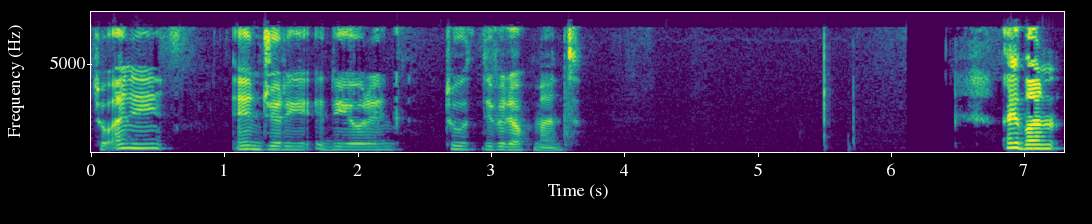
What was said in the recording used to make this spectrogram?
to any injury during tooth development أيضا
